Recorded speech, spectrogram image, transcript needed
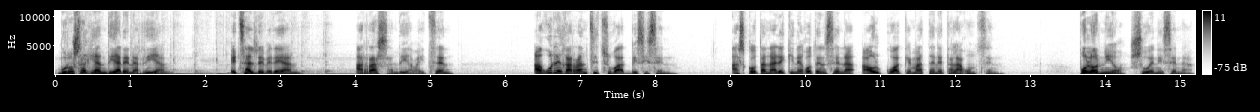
Buruzagi handiaren herrian, etxalde berean, arras handia baitzen, agure garrantzitsu bat bizi zen. Askotan arekin egoten zena aholkuak ematen eta laguntzen. Polonio zuen izena.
